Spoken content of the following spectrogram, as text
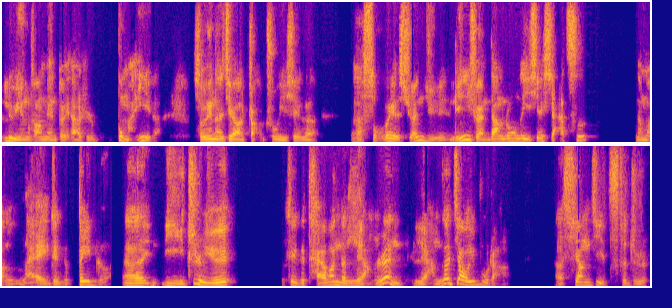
绿营方面对他是。不满意的，所以呢，就要找出一些个，呃，所谓的选举遴选当中的一些瑕疵，那么来这个背锅，呃，以至于这个台湾的两任两个教育部长，呃，相继辞职，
